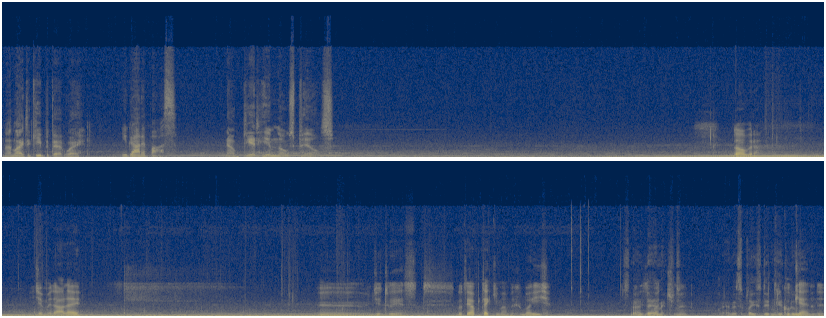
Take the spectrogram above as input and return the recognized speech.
and I'd like to keep it that way. You got it, boss. Now get him those pills. Dobra. Idziemy dalej. Yy, gdzie tu jest? Do tej apteki mamy chyba iść. It's No i not damaged. zobaczmy. Glad this place didn't get Tylko looted. kiedy.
